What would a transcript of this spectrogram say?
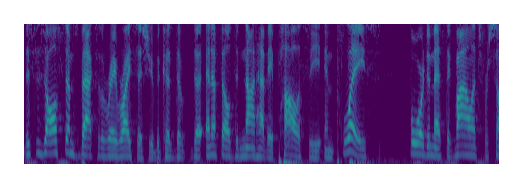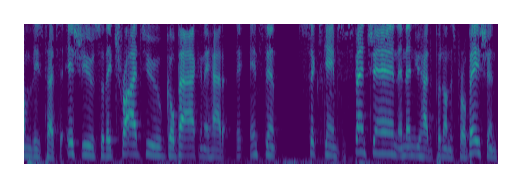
this is all stems back to the Ray Rice issue because the the NFL did not have a policy in place for domestic violence for some of these types of issues. So they tried to go back and they had instant six game suspension and then you had to put on this probation.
